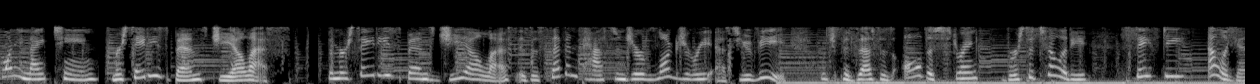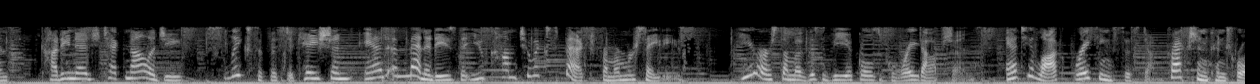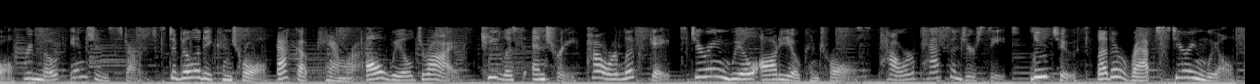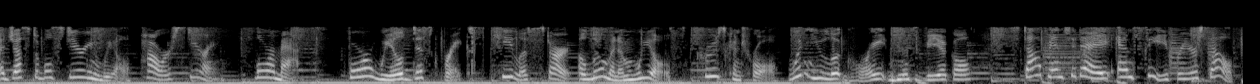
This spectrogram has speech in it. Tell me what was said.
2019 Mercedes-Benz GLS. The Mercedes-Benz GLS is a seven-passenger luxury SUV, which possesses all the strength, versatility, safety, elegance, cutting-edge technology, sleek sophistication, and amenities that you come to expect from a Mercedes. Here are some of this vehicle's great options. Anti-lock braking system, traction control, remote engine start, stability control, backup camera, all-wheel drive, keyless entry, power liftgate, steering wheel audio controls, power passenger seat, Bluetooth, leather wrapped steering wheel, adjustable steering wheel, power steering, floor mats, four-wheel disc brakes, keyless start, aluminum wheels, cruise control. Wouldn't you look great in this vehicle? Stop in today and see for yourself.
